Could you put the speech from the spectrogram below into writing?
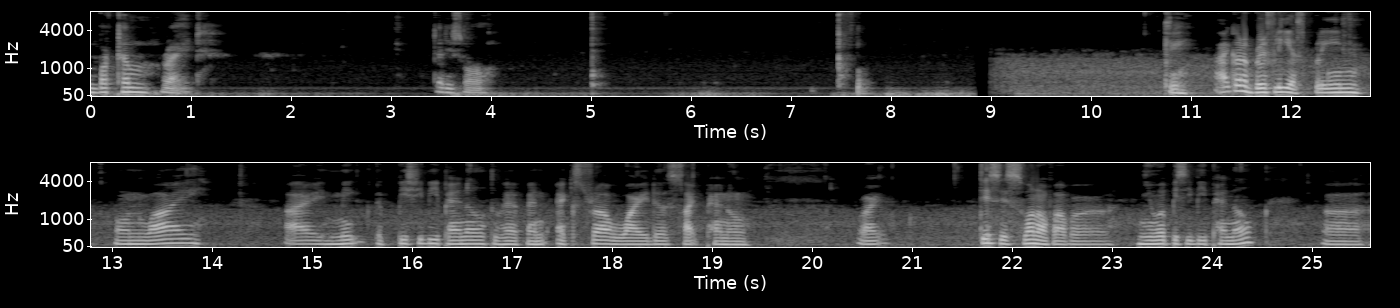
bottom right. That is all okay. I gotta briefly explain on why I make the PCB panel to have an extra wider side panel right? This is one of our newer PCB panel uh,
